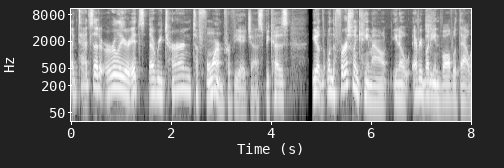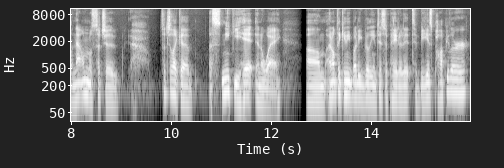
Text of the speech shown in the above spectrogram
like Tad said earlier, it's a return to form for VHS because you know when the first one came out you know everybody involved with that one that one was such a such like a, a sneaky hit in a way. Um, i don't think anybody really anticipated it to be as popular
